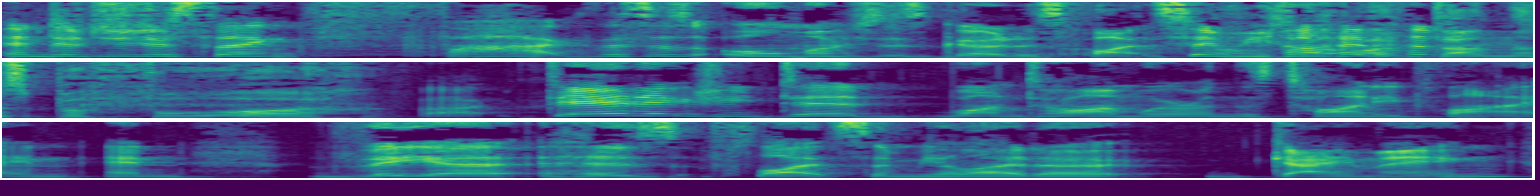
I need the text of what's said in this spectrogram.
And did you just think, fuck, this is almost as good as Flight Simulator? like, I've done this before. Fuck. Dad actually did one time. We were in this tiny plane, and via his flight simulator gaming,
